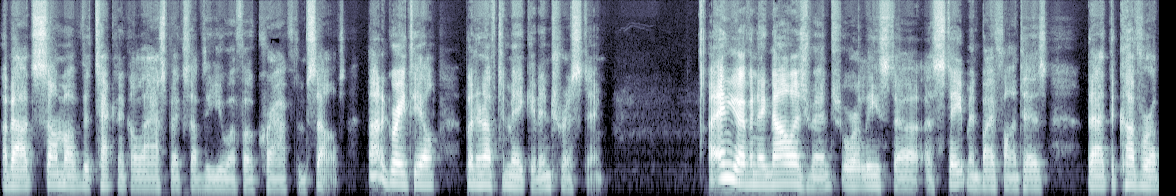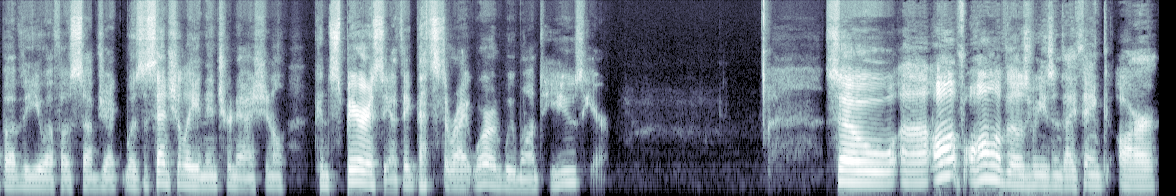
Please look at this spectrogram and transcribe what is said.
about some of the technical aspects of the UFO craft themselves. Not a great deal, but enough to make it interesting. And you have an acknowledgement, or at least a, a statement by Fontes, that the cover up of the UFO subject was essentially an international conspiracy. I think that's the right word we want to use here. So, uh, all, all of those reasons, I think, are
